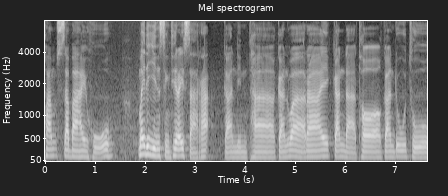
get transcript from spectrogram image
ความสบายหู ไม่ได้ยินสิ่งที่ไร้สาระ การนินทา การว่าร้าย การด่าทอ การดูถูก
